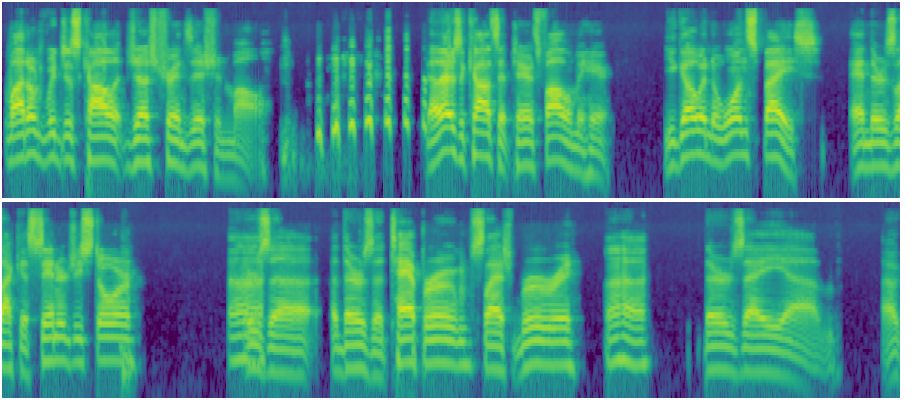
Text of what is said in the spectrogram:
why don't we just call it just transition mall? now there's a concept, Terrence. Follow me here. You go into one space and there's like a synergy store. Uh There's a there's a tap room slash brewery Uh huh. there's a um a,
